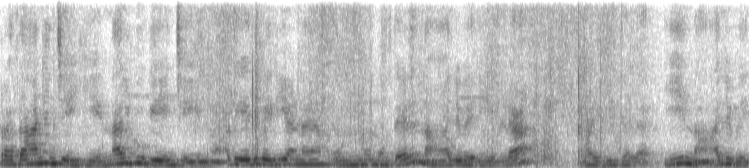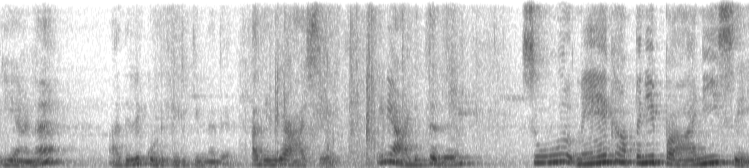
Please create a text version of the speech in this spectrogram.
പ്രദാനം ചെയ്യുകയും നൽകുകയും ചെയ്യുന്നു. അത് ഏത് വരിയാണ്? ഒന്ന് മുതൽ നാല് വരെയുള്ള വരികൾ. ഈ നാല് വരിയാണ് അതിൽ കൊടുത്തിരിക്കുന്നത്. അതിന്റെ ആശയം. ഇനി അടുത്തത് സൂ മേഘ അപ്പനെ പാനീസേ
